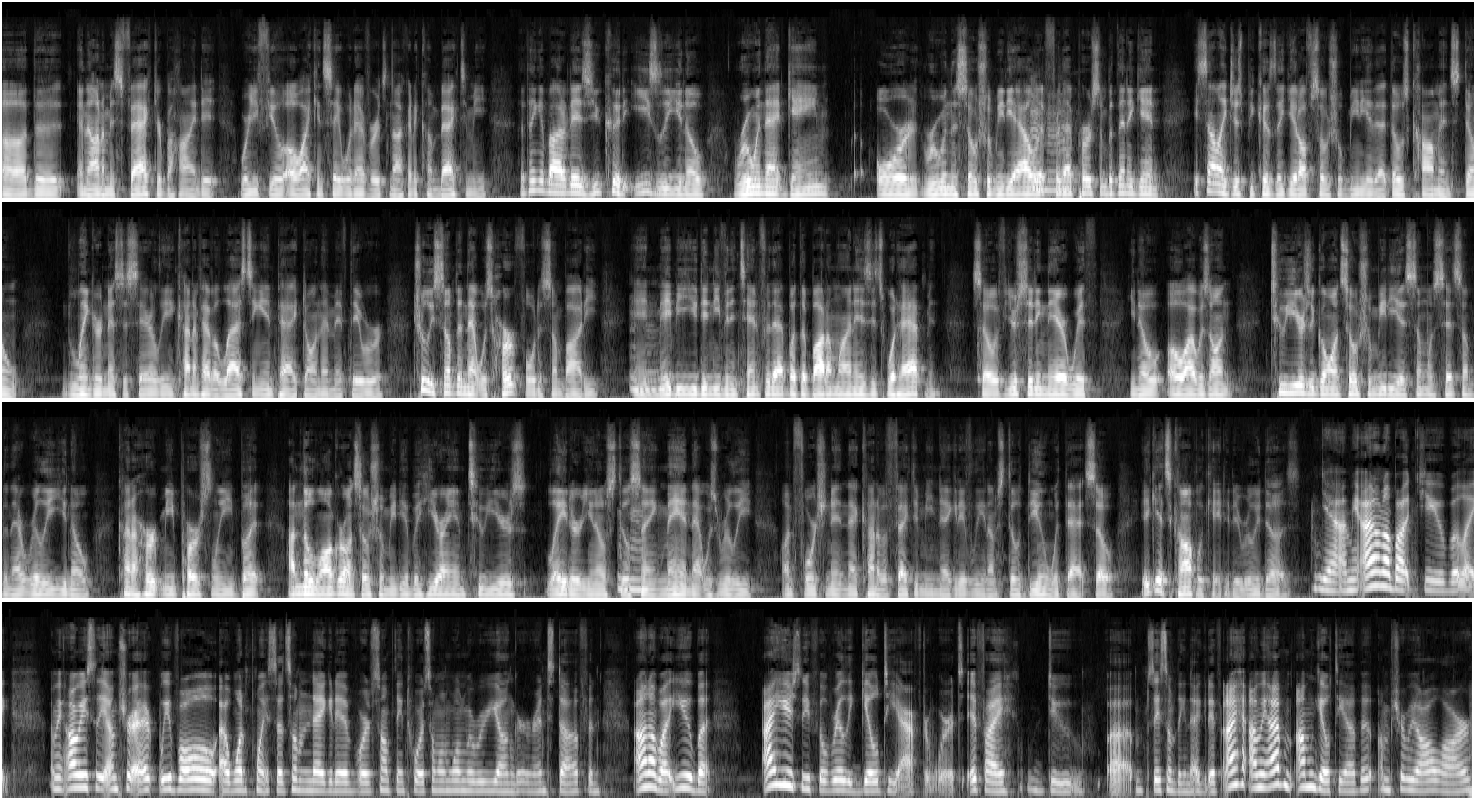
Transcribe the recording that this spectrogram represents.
uh, the anonymous factor behind it, where you feel, oh, I can say whatever, it's not going to come back to me. The thing about it is, you could easily, you know, ruin that game or ruin the social media outlet for Mhm. that person. But then again, it's not like just because they get off social media that those comments don't linger necessarily and kind of have a lasting impact on them if they were truly something that was hurtful to somebody and Mhm. maybe you didn't even intend for that but the bottom line is it's what happened so if you're sitting there with you know oh i was on two years ago on social media someone said something that really you know kind of hurt me personally but i'm no longer on social media but here i am two years later you know still Mhm. saying man that was really unfortunate and that kind of affected me negatively and i'm still dealing with that so it gets complicated it really does Yeah, I mean, I don't know about you, but like, I mean, obviously, I'm sure we've all at one point said something negative or something towards someone when we were younger and stuff. And I don't know about you, but I usually feel really guilty afterwards if I do um, say something negative. And I, I mean, I'm I'm guilty of it. I'm sure we all are.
